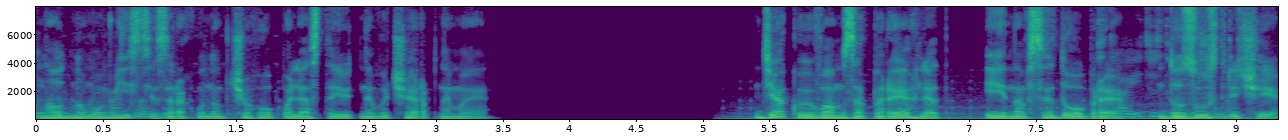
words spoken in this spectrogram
На одному місці, за рахунок чого поля стають невичерпними. Дякую вам за перегляд і на все добре. До зустрічі!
